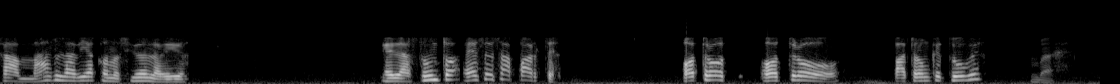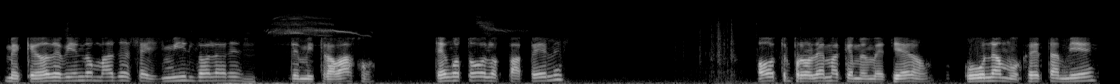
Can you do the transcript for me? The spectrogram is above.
jamás la había conocido en la vida. El asunto, eso es aparte. Otro, otro patrón que tuve me quedó debiendo más de seis mil dólares de mi trabajo. Tengo todos los papeles. Otro problema que me metieron. Una mujer también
